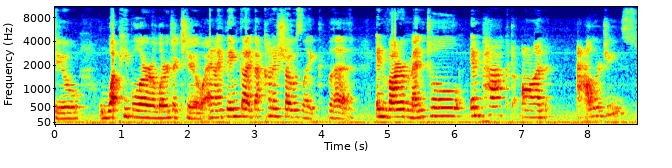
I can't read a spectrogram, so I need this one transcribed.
to what people are allergic to, and I think like that kind of shows like the environmental impact on allergies.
